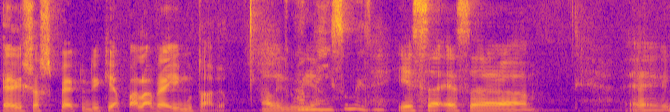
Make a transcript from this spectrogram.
é esse aspecto de que a palavra é imutável. Aleluia. Amém, isso mesmo. E essa, essa é,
